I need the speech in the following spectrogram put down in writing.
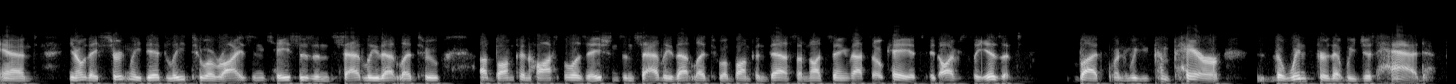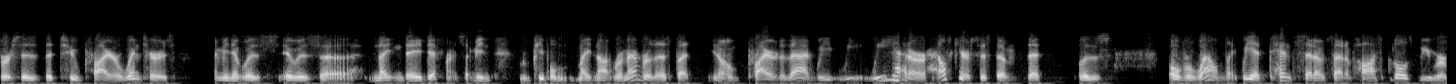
and you know they certainly did lead to a rise in cases, and sadly that led to a bump in hospitalizations, and sadly that led to a bump in deaths. I'm not saying that's okay; it, it obviously isn't. But when we compare the winter that we just had versus the two prior winters, I mean, it was it was a night and day difference. I mean, people might not remember this, but you know, prior to that, we we we had our healthcare system that was overwhelmed. Like we had tents set outside of hospitals. We were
